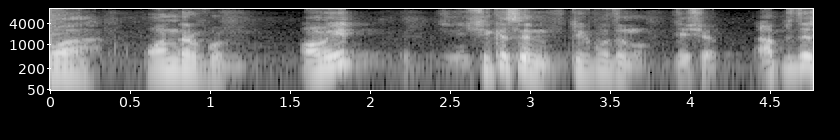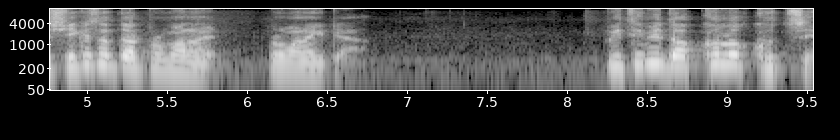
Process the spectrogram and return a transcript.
ওয়াহ ওয়ান্ডারফুল অমিত শিখেছেন ঠিক মতন জি স্যার আপনি যে শিখেছেন তার প্রমাণ হয় প্রমাণ এইটা। পৃথিবী দক্ষ লোক খুঁজছে।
